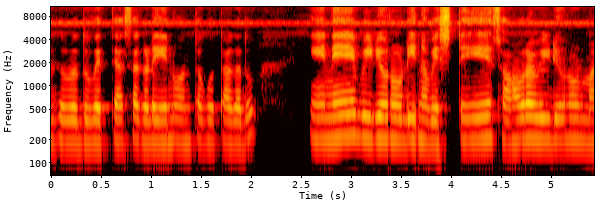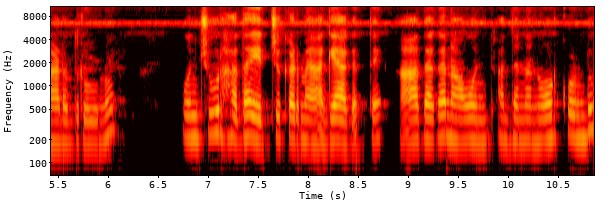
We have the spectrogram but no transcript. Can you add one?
ಅದರದ್ದು ವ್ಯತ್ಯಾಸಗಳೇನು ಅಂತ ಗೊತ್ತಾಗೋದು. ಏನೇ ವಿಡಿಯೋ ನೋಡಿ ನಾವು ಎಷ್ಟೇ ಸಾವಿರ ವೀಡಿಯೋ ನೋಡಿ ಮಾಡಿದ್ರೂ ಒಂಚೂರು ಹದ ಹೆಚ್ಚು ಕಡಿಮೆ ಆಗೇ ಆಗುತ್ತೆ. ಆದಾಗ ನಾವು ಅದನ್ನು ನೋಡಿಕೊಂಡು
